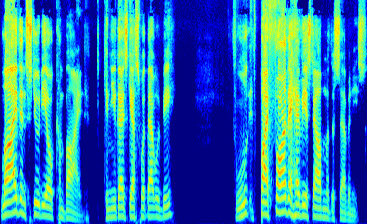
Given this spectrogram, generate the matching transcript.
live and studio combined can you guys guess what that would be it's, it's by far the heaviest album of the 70s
